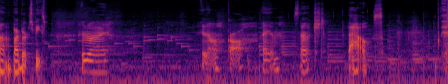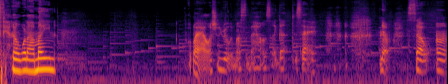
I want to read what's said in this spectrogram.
Um, by Burt's Bees. And my, you know, girl, I am snatched the house. If you know what I mean. My eyelashes really busted the house, I got to say. no. So, um,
